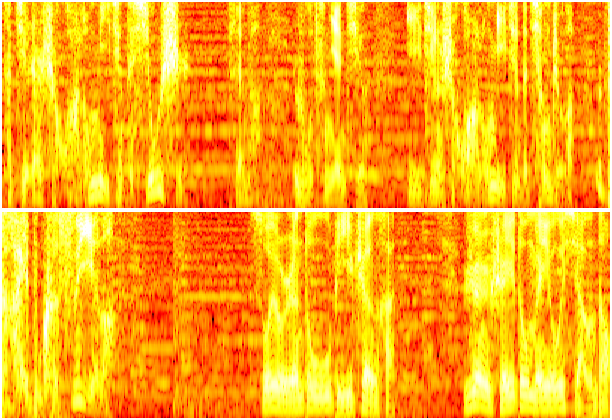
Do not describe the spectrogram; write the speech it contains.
他竟然是化龙秘境的修士！天哪，如此年轻！已经是化龙秘境的强者，太不可思议了！所有人都无比震撼，任谁都没有想到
